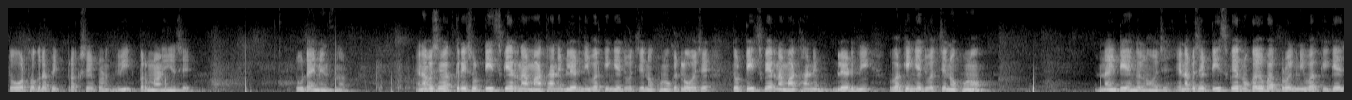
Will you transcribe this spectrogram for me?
તો ઓર્થોગ્રાફિક પ્રક્ષેપણ દ્વિપરમાણીય છે. ટુ ડાયમેન્શનલ એના પછી વાત કરીશું. ટી સ્ક્વેરના માથા અને બ્લેડની વર્કિંગ એજ વચ્ચેનો ખૂણો કેટલો હોય છે? તો ટી સ્ક્વેરના માથા અને બ્લેડની વર્કિંગ એજ વચ્ચેનો ખૂણો નાઇન્ટી એંગલનો હોય છે. એના પછી ટી સ્ક્વેરનો કયો ભાગ ડ્રોઈંગની વર્કિંગ એજ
